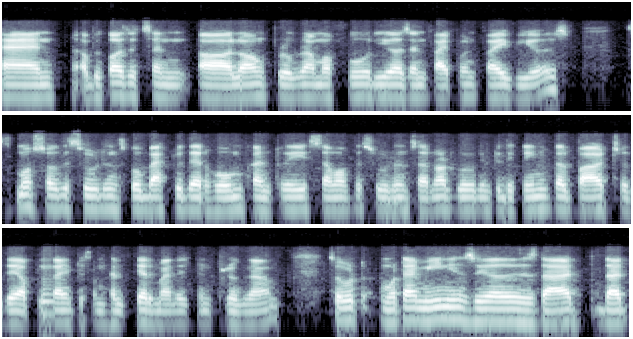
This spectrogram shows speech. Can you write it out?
and uh, because it's a uh, long program of four years and 5.5 years, most of the students go back to their home country. Some of the students are not going into the clinical part, so they apply to some healthcare management program. So what, what I mean is here is that that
